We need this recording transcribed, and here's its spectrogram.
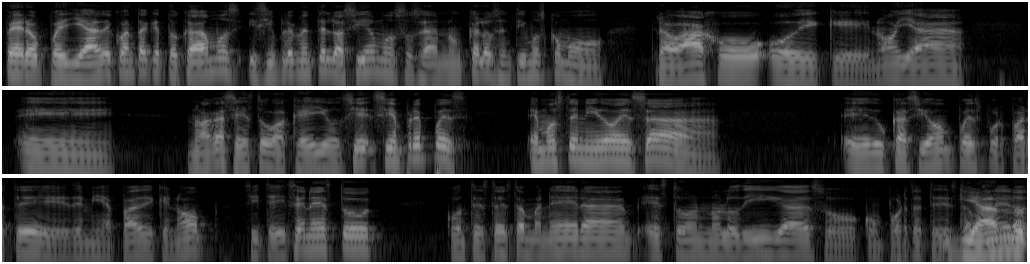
pero pues ya de cuenta que tocábamos y simplemente lo hacíamos, o sea, nunca lo sentimos como trabajo o de que no, ya eh, no hagas esto o aquello. siempre pues hemos tenido esa educación pues por parte de, mi papá de que no, si te dicen esto, contesta de esta manera, esto no lo digas o compórtate de esta manera.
